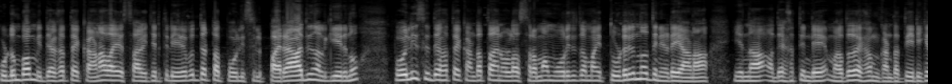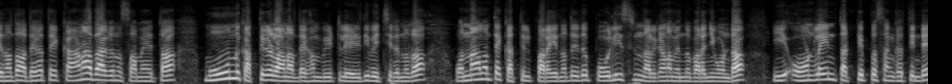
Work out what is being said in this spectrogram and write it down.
കുടുംബം ഇദ്ദേഹത്തെ കാണാതായ സാഹചര്യത്തിൽ എഴുപത്തെട്ട പോലീസിൽ പരാതി നൽകിയിരുന്നു. പോലീസ് ഇദ്ദേഹത്തെ കണ്ടെത്താനുള്ള ശ്രമം ഊർജിതമായി തുടരുന്നതിനിടെയാണ് ഇന്ന് അദ്ദേഹത്തിന്റെ മൃതദേഹം കണ്ടെത്തിയിരിക്കുന്നത്. അദ്ദേഹത്തെ കാണാതാകുന്ന സമയത്ത് മൂന്ന് കത്തുകളാണ് അദ്ദേഹം വീട്ടിൽ എഴുതി വെച്ചിരുന്നത്. ഒന്നാമത്തെ കത്തിൽ പറയുന്നത് ഇത് പോലീസിന് നൽകണമെന്ന് പറഞ്ഞുകൊണ്ട് ഈ ഓൺലൈൻ തട്ടിപ്പ് സംഘത്തിന്റെ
